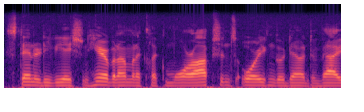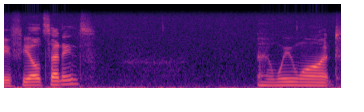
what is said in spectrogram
standard deviation here, but I'm going to click More Options, or you can go down to Value Field Settings. And we want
